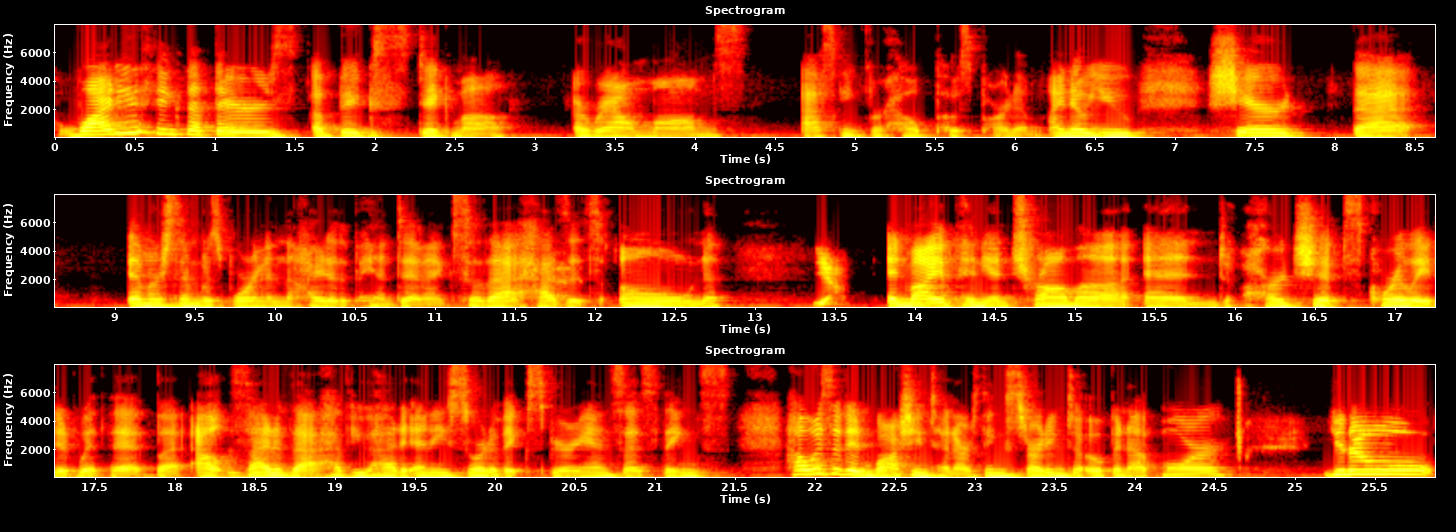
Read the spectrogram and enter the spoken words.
why do you think that there's a big stigma around moms asking for help postpartum. I know you shared that Emerson was born in the height of the pandemic, so that has its own yeah in my opinion trauma and hardships correlated with it but outside mm-hmm. of that have you had any sort of experience as things how is it in Washington are things starting to open up more you know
